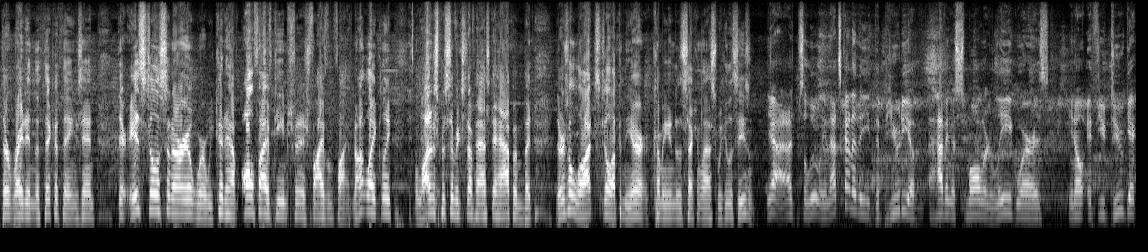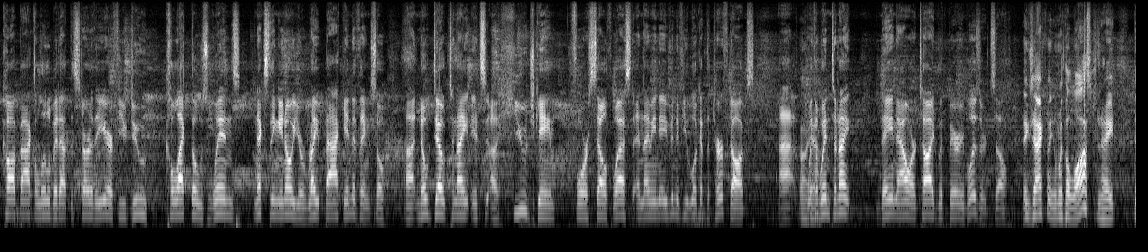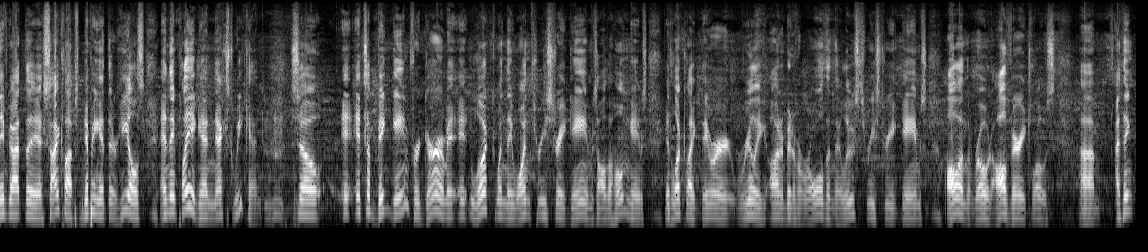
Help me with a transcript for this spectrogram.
they're right in the thick of things. And there is still a scenario where we could have all five teams finish five and five. Not likely. A lot of specific stuff has to happen, but there's a lot still up in the air coming into the second last week of the season. Yeah, absolutely. And that's kind of the, the beauty of having a smaller league, whereas, you know, if you do get caught back a little bit at the start of the year, if you do collect those wins, next thing you know, you're right back into things. So, uh, no doubt tonight, it's a huge game for Southwest. And I mean, even if you look at the Turf Dogs, uh, Oh, with yeah. a win tonight, they now are tied with Barrie Blizzard. So Exactly. And with a loss tonight, they've got the Cyclops nipping at their heels, and they play again next weekend. So it, it's a big game for Durham. It, it looked when they won three straight games, all the home games, it looked like they were really on a bit of a roll. Then they lose three straight games, all on the road, all very close. Um, I think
